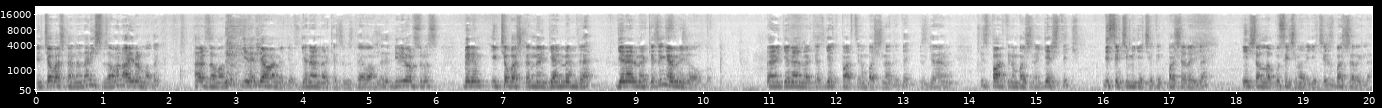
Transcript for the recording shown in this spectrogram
İlçe başkanlığından hiçbir zaman ayrılmadık. Her zaman yine devam ediyoruz. Genel merkezimiz devam dedi. Biliyorsunuz benim ilçe başkanlığı gelmem de genel merkezin emriyle oldu. Ben genel merkez geç partinin başına dedi. Biz genel biz partinin başına geçtik. Bir seçimi geçirdik başarıyla. İnşallah bu seçime de geçiririz başarıyla.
